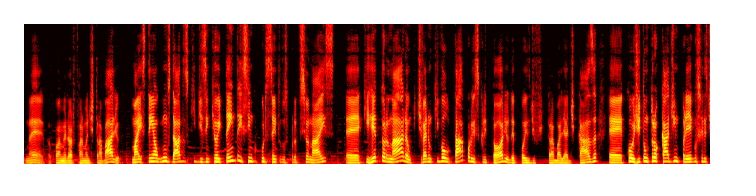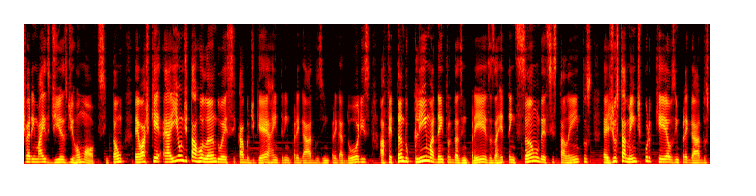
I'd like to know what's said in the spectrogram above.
né, qual é a melhor forma de trabalho, mas tem alguns dados que dizem que 85% dos profissionais é, que retornaram, que tiveram que voltar para o escritório depois de trabalhar de casa, é, cogitam trocar de emprego se eles tiverem mais dias de home office. Então, eu acho que é aí onde está rolando esse cabo de guerra entre empregados e empregadores, afetando o clima dentro das empresas, a retenção desses talentos, é justamente porque os empregados,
